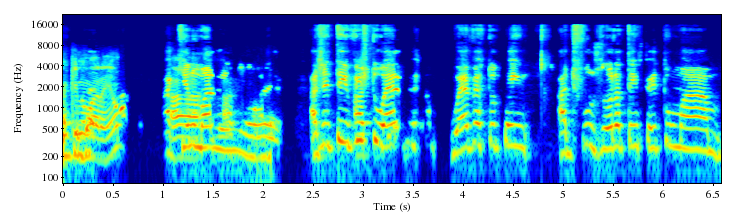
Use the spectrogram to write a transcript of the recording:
Aqui no Maranhão? Aqui no ah, Maranhão, é. A gente tem visto o Everton, o Everton tem, a difusora tem feito uma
